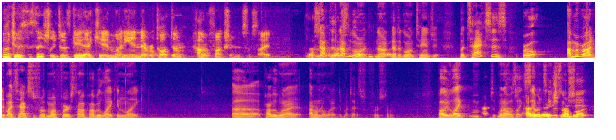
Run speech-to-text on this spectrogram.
You just essentially just gave that kid money and never taught them how to function in society. That's, not to, not to go on not, not to go on tangent, but taxes, bro. I remember I did my taxes for my first time, probably like in like, uh, probably when I I don't know when I did my taxes for the first time, probably like when I was like seventeen or some shit,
